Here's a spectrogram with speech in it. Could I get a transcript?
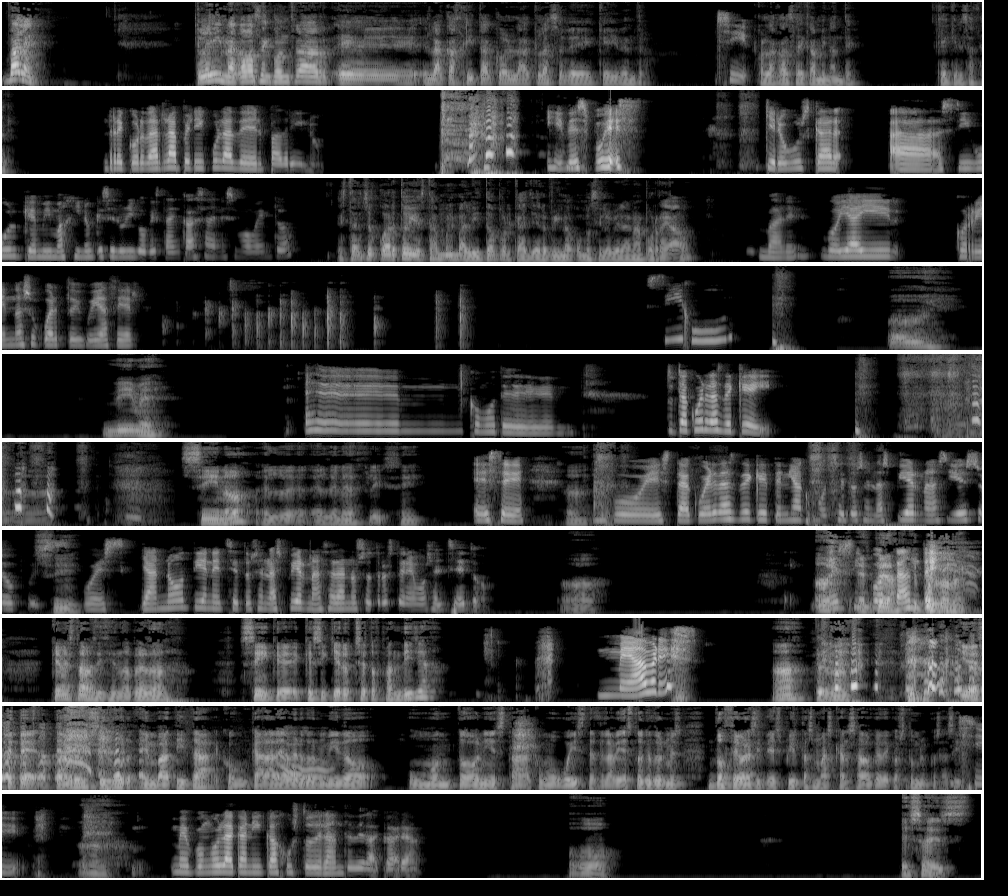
Vale. Clay, me acabas de encontrar eh, la cajita con la clase de Kay dentro. Sí. Con la clase de caminante. ¿Qué quieres hacer? Recordar la película del padrino. y después quiero buscar a Sigurd, que me imagino que es el único que está en casa en ese momento. Está en su cuarto y está muy malito porque ayer vino como si lo hubieran aporreado. Vale, voy a ir corriendo a su cuarto y voy a hacer... Sigurd. Ay. Dime. Eh, ¿Cómo te...? ¿Tú te acuerdas de Kay? Ah, sí, ¿no? El, el de Netflix, sí. Ese. Ah, Pues, ¿te acuerdas de que tenía como chetos en las piernas y eso? Pues, Sí. pues ya no tiene chetos en las piernas, ahora nosotros tenemos el cheto. ah. Ay, Es espera, importante. que perdona. ¿Qué me estabas diciendo? Perdón. Sí, que, que si quiero chetos pandilla. ¿Me abres? Ah, perdón. Y ves que te, te abre un Sigur en batita con cara de haber dormido un montón y está como wasted de la vida. Esto que duermes 12 horas y te despiertas más cansado que de costumbre, pues así. Sí. Ah, Me pongo la canica justo delante de la cara. oh. Esa es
